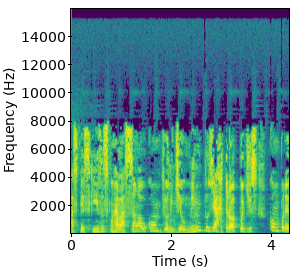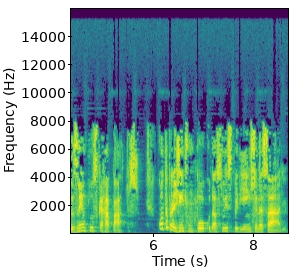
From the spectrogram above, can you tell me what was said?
as pesquisas com relação ao controle de eumintos e artrópodes, como por exemplo os carrapatos? Conta pra gente um pouco da sua experiência nessa área.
